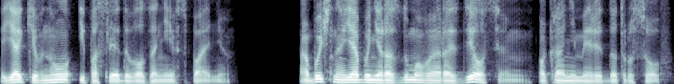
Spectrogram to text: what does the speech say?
Я кивнул и последовал за ней в спальню. Обычно я бы, не раздумывая, разделся, по крайней мере, до трусов.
